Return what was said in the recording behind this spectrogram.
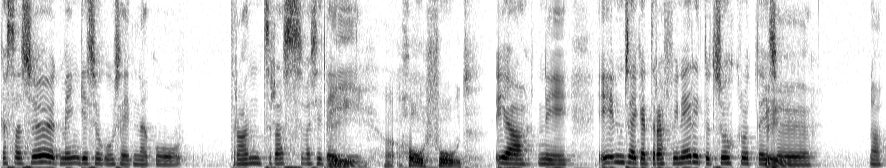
kas sa sööd mingisuguseid nagu transrasvasid? ei, ei., whole food. jaa, nii, ilmselgelt rafineeritud suhkrut ei, ei. söö. noh,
